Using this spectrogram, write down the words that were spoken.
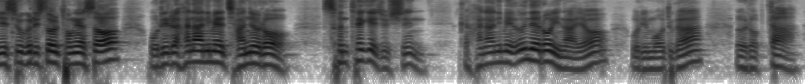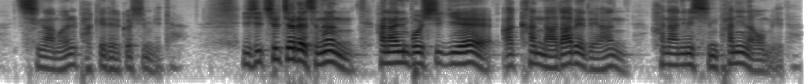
예수 그리스도를 통해서 우리를 하나님의 자녀로 선택해 주신 그 하나님의 은혜로 인하여 우리 모두가 의롭다 칭함을 받게 될 것입니다. 27절에서는 하나님 보시기에 악한 나답에 대한 하나님의 심판이 나옵니다.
